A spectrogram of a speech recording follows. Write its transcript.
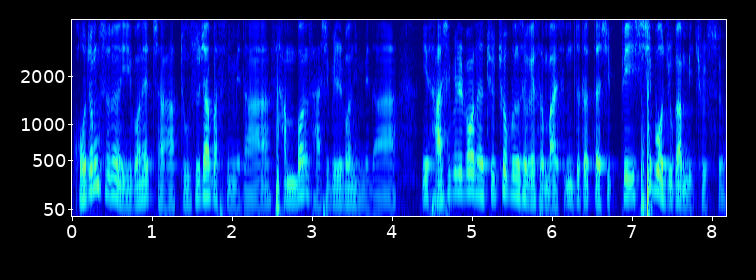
고정수는 이번 회차 두 수 잡았습니다. 3번, 41번입니다. 이 41번은 주초 분석에서 말씀드렸다시피 15주간 미출수,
